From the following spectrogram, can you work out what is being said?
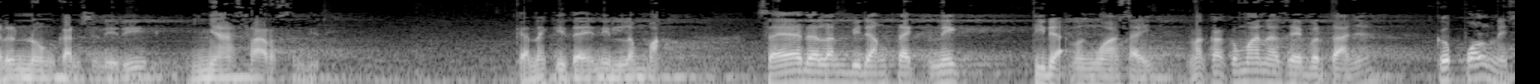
renungkan sendiri, nyasar sendiri. Karena kita ini lemah. Saya dalam bidang teknik tidak menguasai. Maka ke mana saya bertanya? Ke Polnes,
